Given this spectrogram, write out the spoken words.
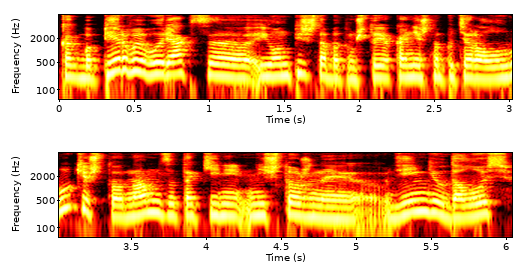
как бы первая его реакция, и он пишет об этом, что я, конечно, потирал руки, что нам за такие ничтожные деньги удалось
